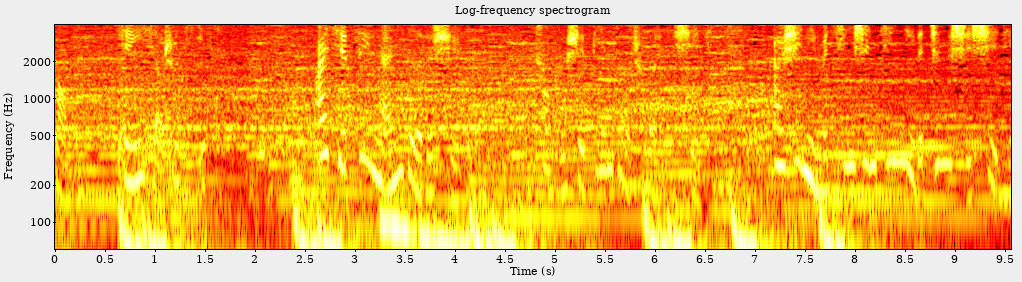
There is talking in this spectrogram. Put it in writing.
好的悬疑小说题材。而且最难得的是，它不是编造出来的事情，而是你们亲身经历的真实事件。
